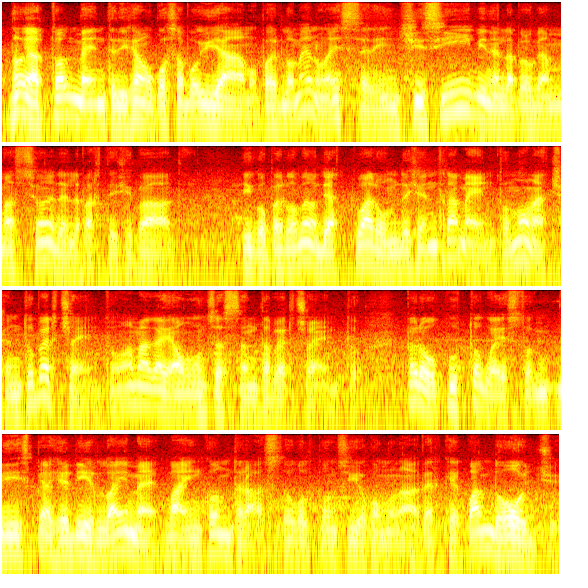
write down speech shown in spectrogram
noi attualmente diciamo cosa vogliamo? Perlomeno essere incisivi nella programmazione delle partecipate. Dico perlomeno di attuare un decentramento non al 100% ma magari a un 60%. Però tutto questo, mi dispiace dirlo, ahimè, va in contrasto col Consiglio Comunale perché quando oggi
